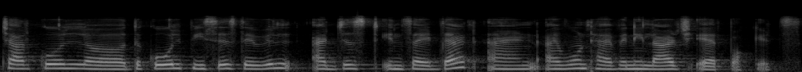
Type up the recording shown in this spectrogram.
charcoal uh, the coal pieces they will adjust inside that. And I won't have any large air pockets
